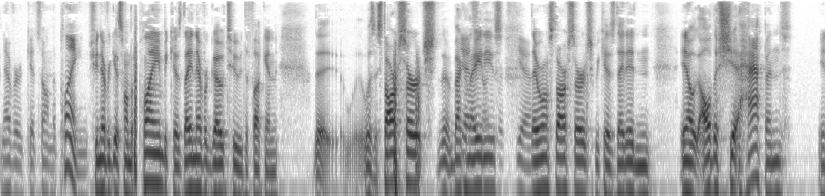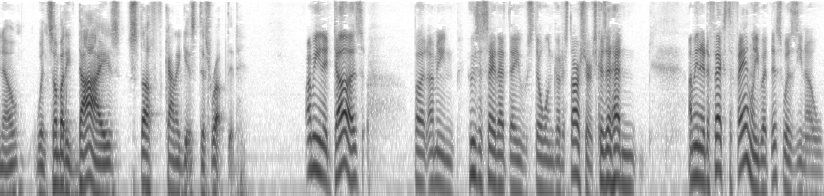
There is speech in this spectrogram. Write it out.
never gets on the plane. She never gets on the plane because they never go to the fucking the was it Star Search back in the eighties. Yeah. They were on Star Search because they didn't, you know, all this shit happened. You know, when somebody dies, stuff kind of gets disrupted. I mean, it does, but I mean, who's to say that they still wouldn't go to Star Search? Because it hadn't. I mean, it affects the family, but this was, you know,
